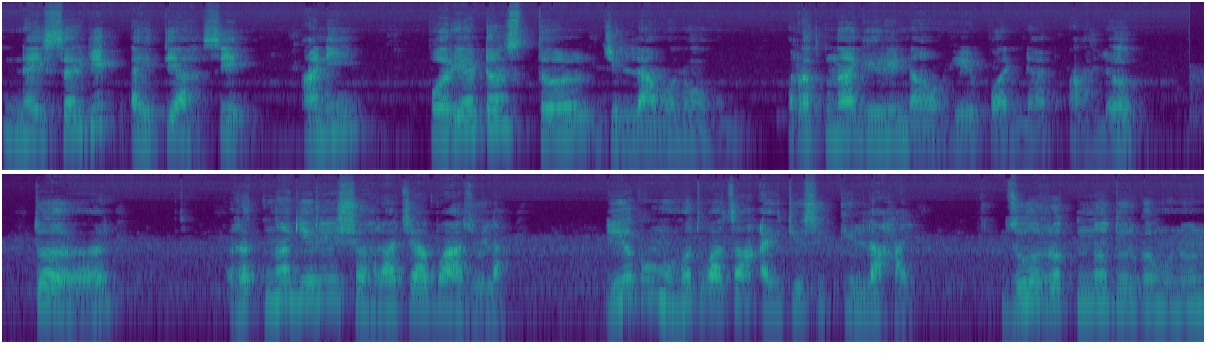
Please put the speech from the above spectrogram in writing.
नैसर्गिक ऐतिहासिक आणि पर्यटन स्थळ जिल्हा म्हणून रत्नागिरी नाव हे पाडण्यात आलं. तर रत्नागिरी शहराच्या बाजूला एक महत्त्वाचा ऐतिहासिक किल्ला आहे जो रत्नदुर्ग म्हणून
